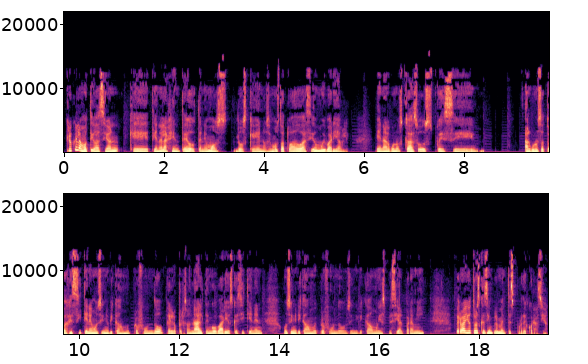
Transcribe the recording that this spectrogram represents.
Creo que la motivación que tiene la gente o tenemos los que nos hemos tatuado ha sido muy variable. En algunos casos, pues eh, algunos tatuajes sí tienen un significado muy profundo. En lo personal, tengo varios que sí tienen un significado muy profundo, un significado muy especial para mí. Pero hay otros que simplemente es por decoración.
